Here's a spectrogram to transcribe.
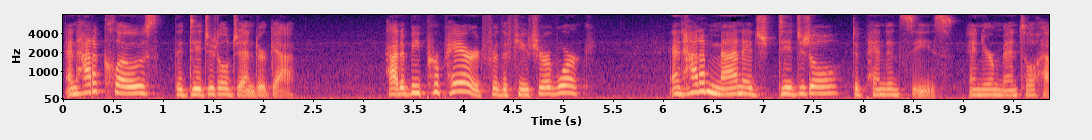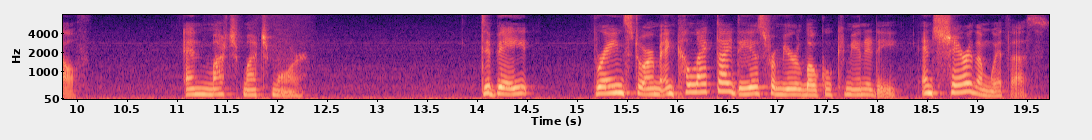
and how to close the digital gender gap, how to be prepared for the future of work, and how to manage digital dependencies and your mental health, and much, much more. Debate, brainstorm, and collect ideas from your local community and share them with us.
